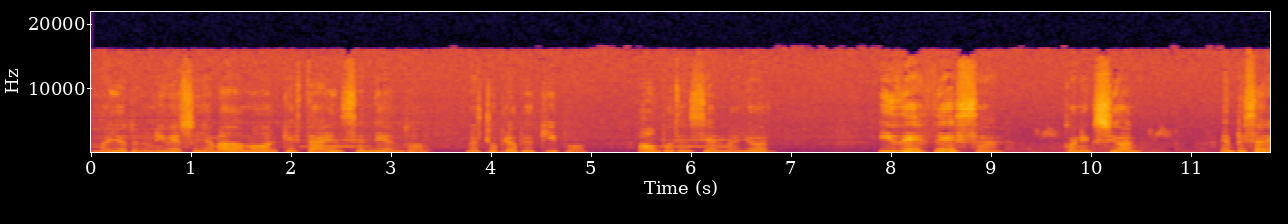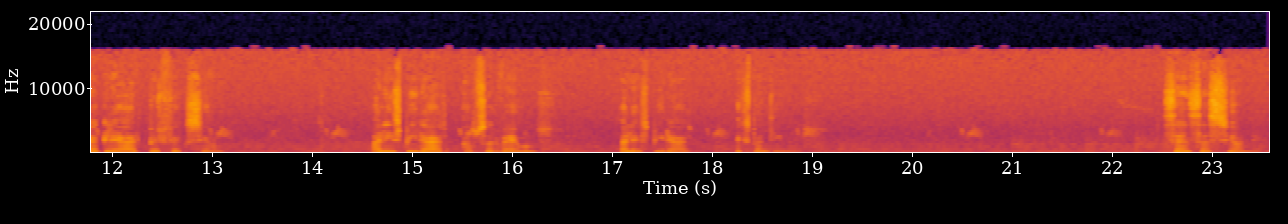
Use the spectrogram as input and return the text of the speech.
mayor del universo llamado amor, que está encendiendo nuestro propio equipo a un potencial mayor y desde esa conexión empezar a crear perfección. Al inspirar absorbemos, al expirar expandimos. Sensaciones.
